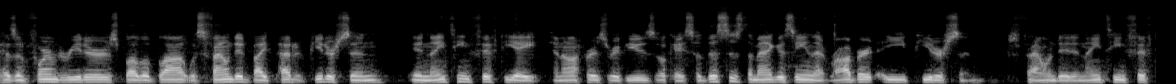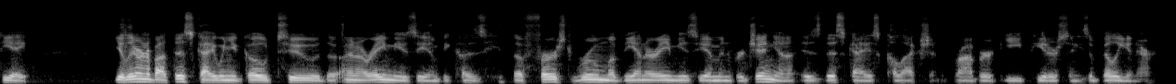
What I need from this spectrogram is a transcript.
has informed readers, blah, blah, blah. It was founded by Petersen in 1958 and offers reviews. Okay, so this is the magazine that Robert E. Petersen founded in 1958 you learn about this guy when you go to the NRA museum because the first room of the NRA museum in Virginia is this guy's collection, Robert E. Petersen. He's a billionaire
